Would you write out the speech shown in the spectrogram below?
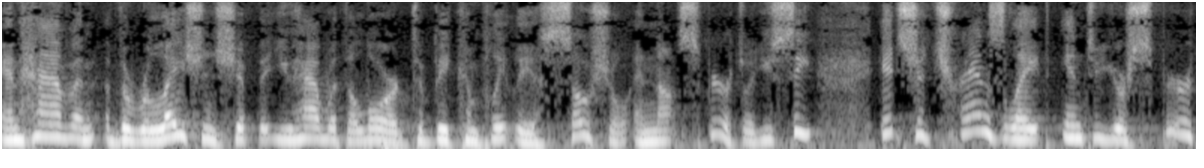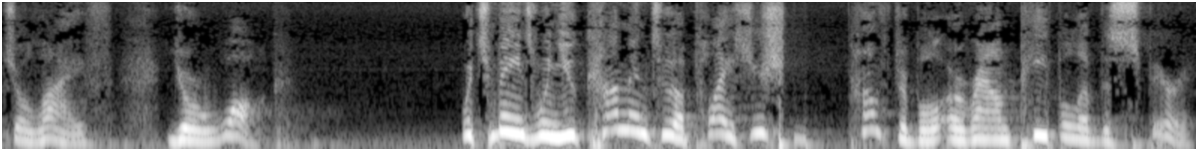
and have an, the relationship that you have with the Lord to be completely social and not spiritual. You see, it should translate into your spiritual life, your walk. Which means when you come into a place, you should be comfortable around people of the Spirit.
